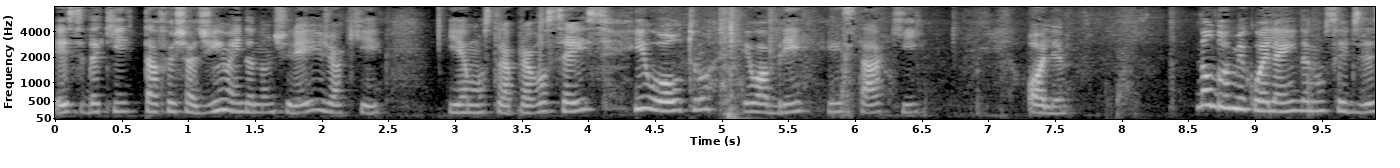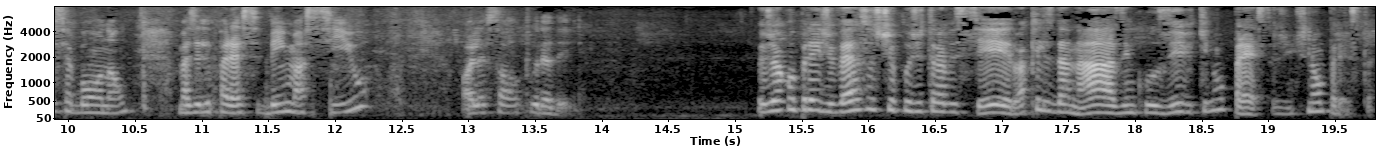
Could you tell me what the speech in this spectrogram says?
Esse daqui tá fechadinho, ainda não tirei, já que ia mostrar pra vocês, e o outro eu abri e está aqui. Olha, não dormi com ele ainda, não sei dizer se é bom ou não, mas ele parece bem macio. Olha só a altura dele. Eu já comprei diversos tipos de travesseiro, aqueles da NASA, inclusive, que não presta, gente, não presta.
